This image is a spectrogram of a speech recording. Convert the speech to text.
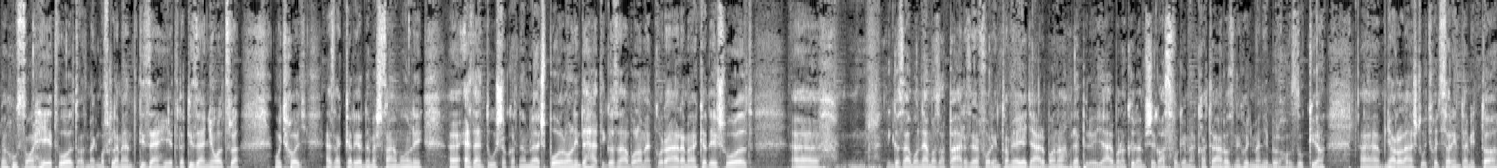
uh, 27 volt, az meg most lement 17-re 18-ra, úgyhogy ezekkel érdemes számolni. Ezen túl sokat nem lehet spórolni, de hát igazából amekkora áremelkedés volt, igazából nem az a pár ezer forint, ami a jegyárban, a repülőjárban a különbség, az fogja meghatározni, hogy mennyiből hozzuk ki a nyaralást, úgyhogy szerintem itt a,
